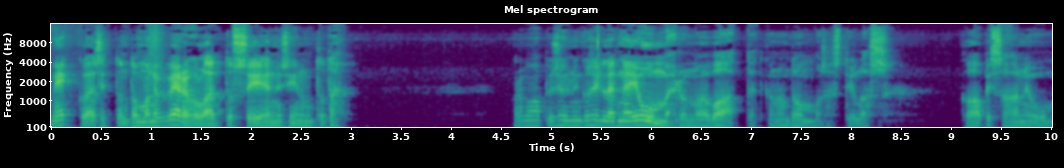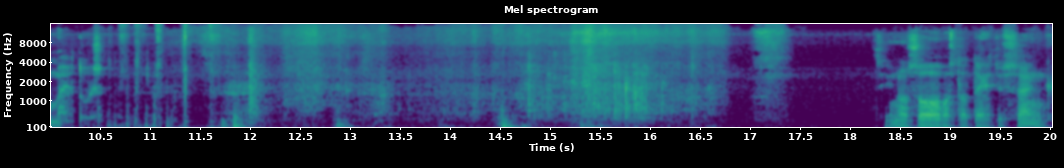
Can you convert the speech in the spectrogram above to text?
Mekko ja sitten on tommonen verho laittu siihen, niin siinä on tota... Varmaan pysyy niinku silleen, että ne ei ummehdu noin vaatteet, kun on tommosessa tilassa. Kaapissahan ne ummehtuisi. Siinä on sohvasta tehty sänky.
